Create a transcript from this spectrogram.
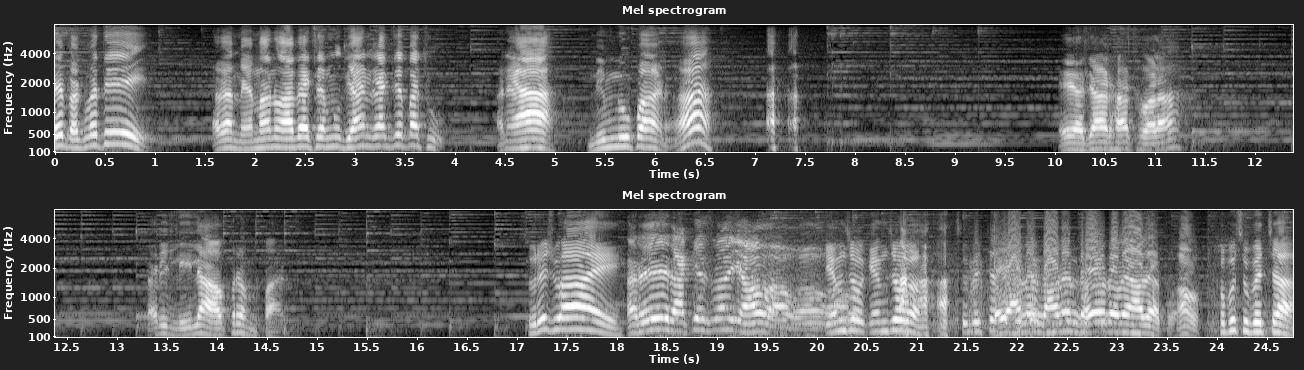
એ ભગવતી, હવે મહેમાનો આવ્યા છે, એમનું ધ્યાન રાખજે પાછું. અને આ નિમનું પણ, હા? એ હજાર હાથ વાળા તારી લીલા અપરંપાર. સુરેશભાઈ. અરે રાકેશભાઈ આવો આવો કેમ છો કેમ છો? શુભેચ્છા આનંદ આનંદ થયો તમે આવ્યા તો. આવો. ખૂબ શુભેચ્છા.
